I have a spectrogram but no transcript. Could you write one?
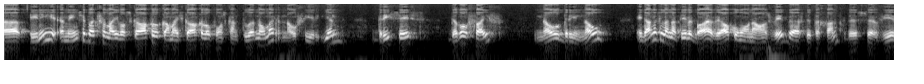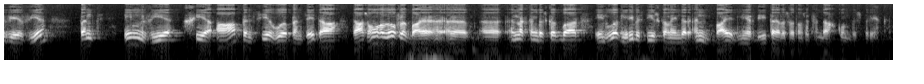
Uh enige mense wat vir my wil skakel, kan my skakel op ons kantoornommer 041 36 55 030 en dan is hulle natuurlik baie welkom om na ons webwerf te gaan. Dis uh, www.nwga.co.za. Daar's ongelooflik baie uh uh inligting beskikbaar en ook hierdie bestuurskalender in baie meer detail as wat ons dit vandag kon bespreek.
